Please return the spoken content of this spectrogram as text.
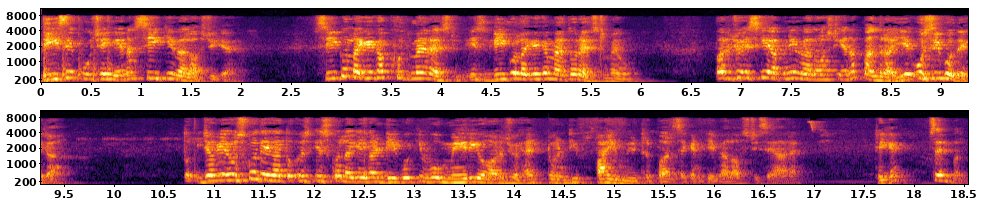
डी से पूछेंगे ना सी की वेलोसिटी क्या है? सी को लगेगा खुद मैं रेस्ट इस डी को लगेगा मैं तो रेस्ट में हूँ। पर जो इसकी अपनी वेलोसिटी है ना पंद्रह ये उसी को देगा। तो जब ये उसको देगा तो इस, इसको लगेगा डी को कि वो मेरी और जो है twenty five metre per second की वेलोसिटी से आ रहा है। ठीक है? सिंपल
